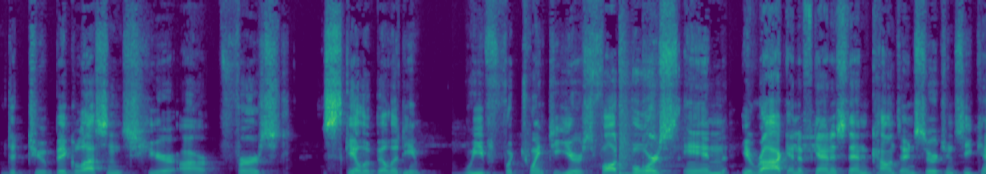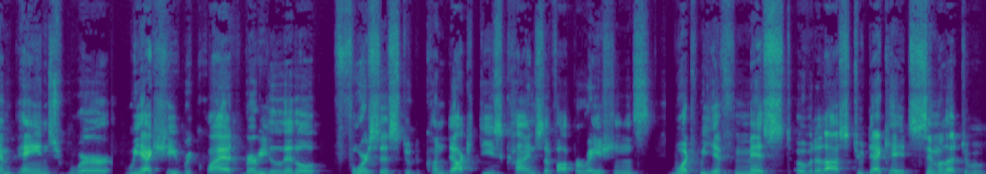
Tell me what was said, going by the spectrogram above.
The two big lessons here are first, scalability We've for 20 years fought wars in Iraq and Afghanistan, counterinsurgency campaigns where we actually required very little forces to conduct these kinds of operations. What we have missed over the last two decades, similar to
